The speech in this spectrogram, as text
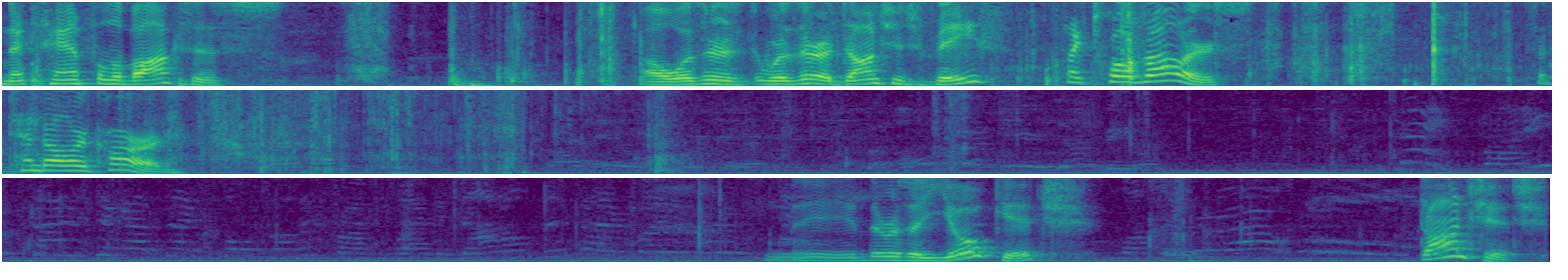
Next handful of boxes. Oh, was there was there a Doncic base? It's like twelve dollars. It's a ten dollar card. There was a Jokic. Doncic.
